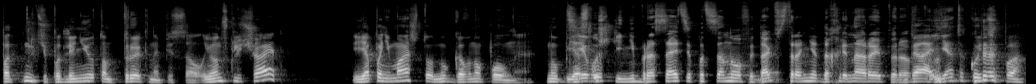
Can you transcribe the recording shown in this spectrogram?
под, ну, типа, для нее там трек написал. И он включает, и я понимаю, что, ну, говно полное. Ну, Девушки, не бросайте пацанов, и так в стране до хрена рэперов. Да, я такой, типа,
